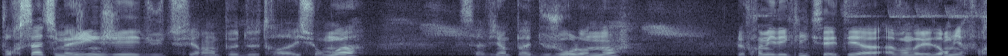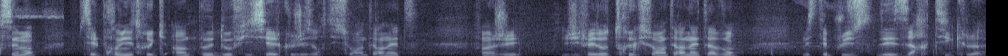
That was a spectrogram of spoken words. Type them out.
Pour ça, t'imagines, j'ai dû faire un peu de travail sur moi. Ça vient pas du jour au lendemain. Le premier déclic, ça a été avant d'aller dormir, forcément. C'est le premier truc un peu d'officiel que j'ai sorti sur Internet. Enfin, j'ai fait d'autres trucs sur internet avant, mais c'était plus des articles,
